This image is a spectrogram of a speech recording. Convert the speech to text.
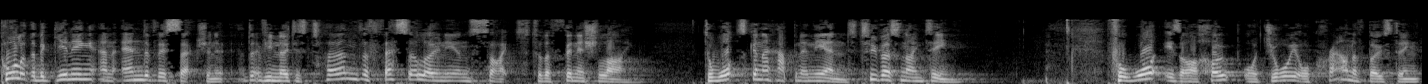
Paul at the beginning and end of this section, I don't know if you noticed, turned the Thessalonian sights to the finish line. To what's going to happen in the end. 2 verse 19. For what is our hope or joy or crown of boasting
